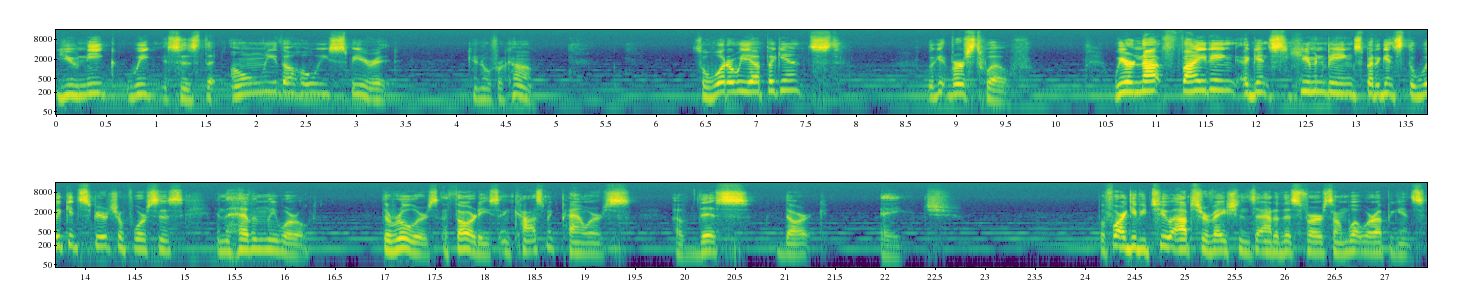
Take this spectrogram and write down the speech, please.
unique weaknesses that only the Holy Spirit can overcome. So, what are we up against? Look at verse 12. We are not fighting against human beings, but against the wicked spiritual forces in the heavenly world, the rulers, authorities, and cosmic powers of this dark age. before I give you two observations out of this verse on what we're up against,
